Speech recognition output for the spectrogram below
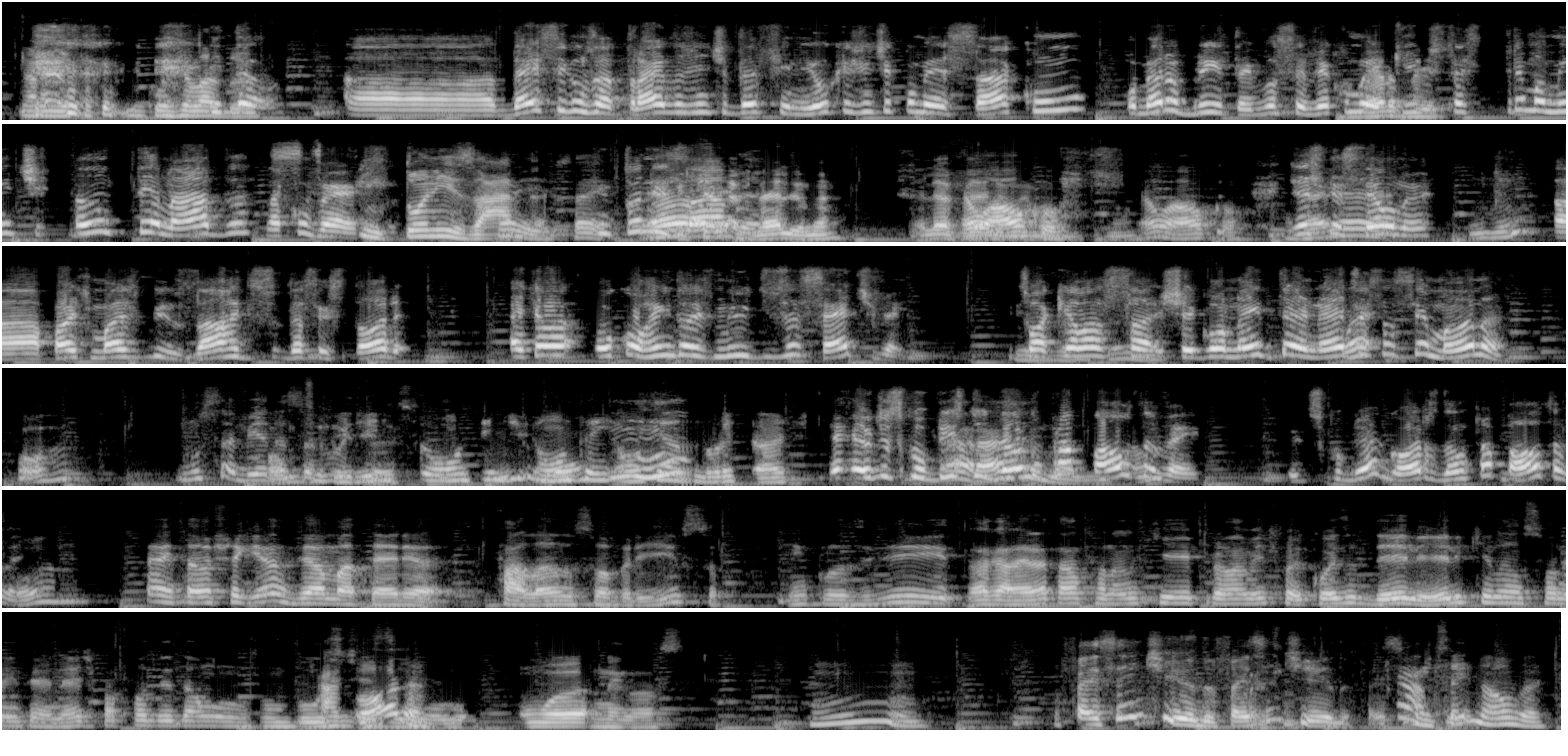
Na minha tá no congelador. Então, há 10 segundos atrás a gente definiu que a gente ia começar com Romero Brito. E você vê como Romero a equipe Brito. está extremamente antenada na conversa. Sintonizada. É isso aí. Sintonizada. Ele é velho, né? Ele é É velho. o álcool. mesmo. É um álcool. Já esqueceu, né? Uhum. A parte mais bizarra disso- dessa história é que ela ocorreu em 2017, velho. Só que ela chegou na internet Ué? essa semana. Porra. Não sabia Como dessa fita. Disse isso ontem, de- ontem, Uhum. ontem à noite, eu acho. Eu descobri Caraca, estudando pra mano, pauta, então- velho. Eu descobri agora, estudando pra pauta, velho. É, então eu cheguei a ver a matéria falando sobre isso. Inclusive, a galera tava falando que provavelmente foi coisa dele, ele que lançou na internet pra poder dar um, um boost Agora? no, Um, negócio. Hum. faz sentido, faz Faz sentido. Faz Ah, não sentido. sei não, velho.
